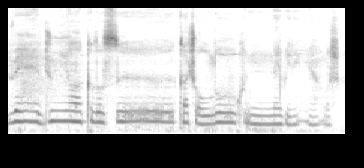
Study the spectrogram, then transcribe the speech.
Ve dünya klası kaç olduk ne bileyim ya boşver.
